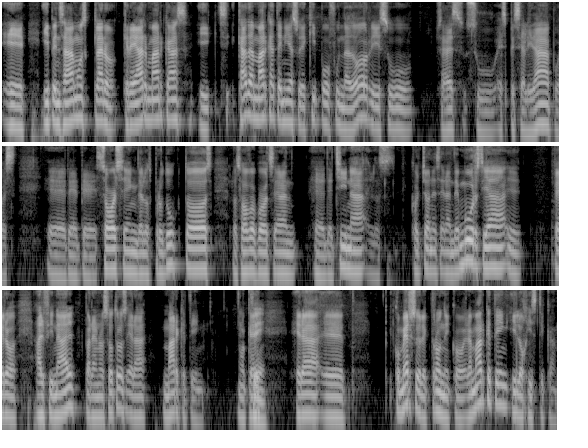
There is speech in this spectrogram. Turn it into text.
eh, y pensábamos, claro, crear marcas y cada marca tenía su equipo fundador y su, ¿sabes? su especialidad, pues, eh, de, de sourcing de los productos. Los hoverboards eran eh, de China, los colchones eran de Murcia, eh, pero al final para nosotros era marketing, ¿ok? Sí. Era eh, comercio electrónico, era marketing y logística.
